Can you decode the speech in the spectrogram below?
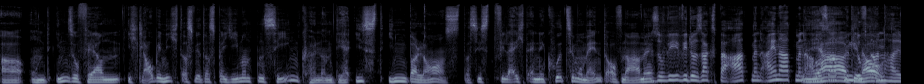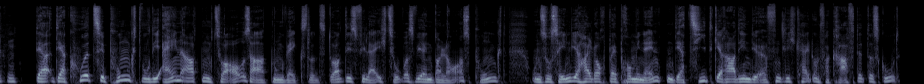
Äh, und insofern, ich glaube nicht, dass wir das bei jemandem sehen können, der ist in Balance. Das ist vielleicht eine kurze Momentaufnahme. So wie, wie du sagst, bei Atmen, Einatmen, Ausatmen, ja, genau. Luft anhalten der, der kurze Punkt, wo die Einatmung zur Ausatmung wechselt, dort ist vielleicht sowas wie ein Balancepunkt. Und so sehen wir halt auch bei Prominenten, der zieht gerade in die Öffentlichkeit und verkraftet das gut.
